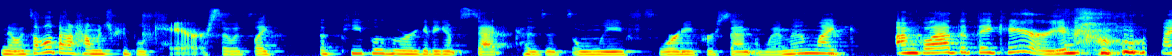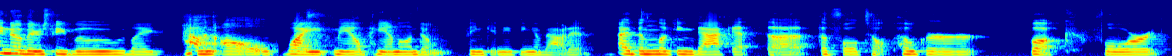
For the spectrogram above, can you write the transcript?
know, it's all about how much people care. So it's like the people who are getting upset because it's only 40% women, like, I'm glad that they care, you know. I know there's people who like have an all white male panel and don't think anything about it. I've been looking back at the the full tilt poker book for,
